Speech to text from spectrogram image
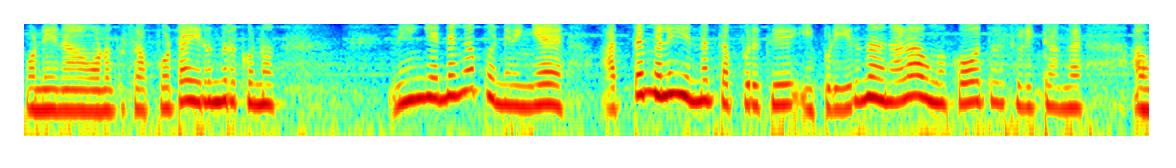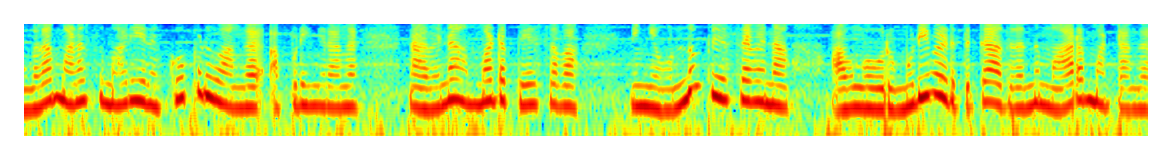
உன்னை நான் உனக்கு சப்போர்ட்டாக இருந்திருக்கணும். நீங்கள் என்னங்க பண்ணுவீங்க? அத்தை மேலே என்ன தப்பு இருக்குது இப்படி இருந்ததுனால அவங்க கோவத்தில் சொல்லிட்டாங்க. அவங்களாம் மனசு மாதிரி என்னை கூப்பிடுவாங்க அப்படிங்கிறாங்க. நான் வேணா அம்மாட்ட பேசவா? நீங்கள் ஒன்றும் பேச வேணாம். அவங்க ஒரு முடிவு எடுத்துட்டு அதுலேருந்து மாற மாட்டாங்க.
